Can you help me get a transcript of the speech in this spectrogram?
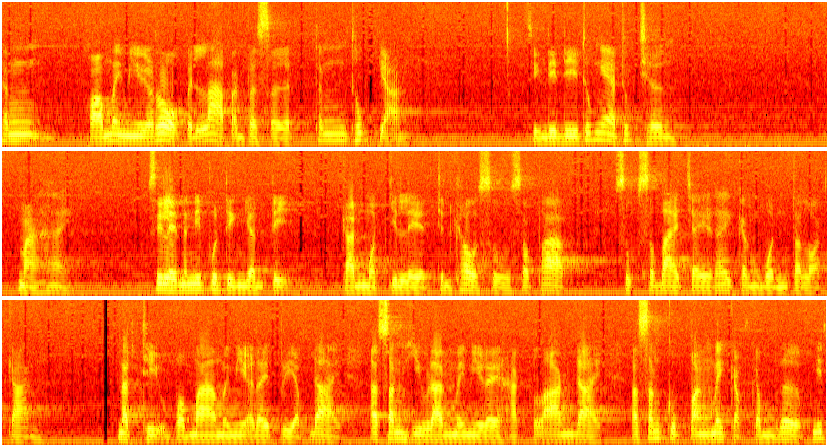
ทั้งความไม่มีโรคเป็นลาบอันประเสริฐ ทั้งทุกอย่าง สิ่งดี ๆ ทุกแง่ทุกเชิง มาให้สิเลนันนิพุติงยันติ การหมดกิเลสจนเข้าสู่สภาพ สุขสบายใจไร้กังวลตลอดการนัตถิอุปมาไม่มีอะไรเปรียบได้ อสังหิรังไม่มีอะไรหักล้างได้ อสังกุปปังไม่กลับกำเริบ นิจ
